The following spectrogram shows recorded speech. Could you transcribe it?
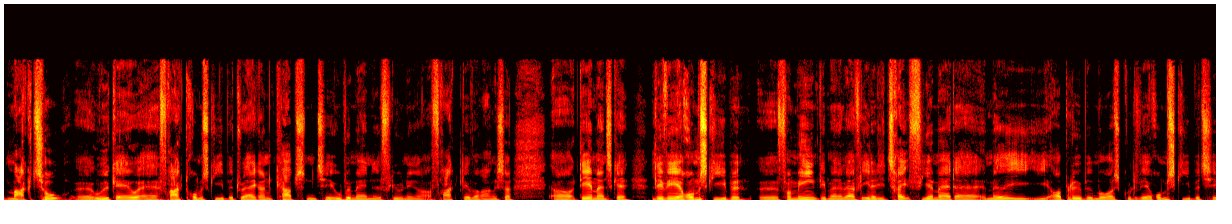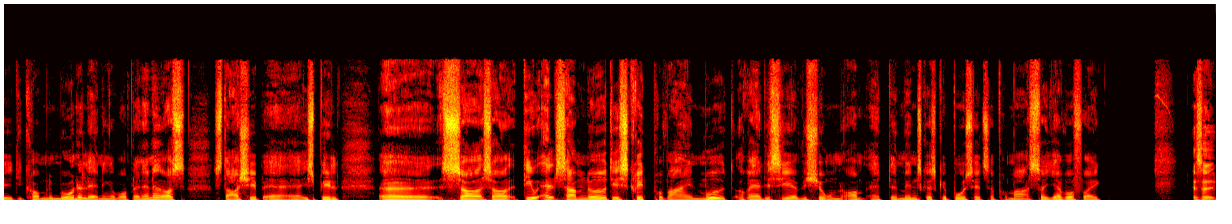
Mark II-udgave øh, af fragtrumskibet Dragon-kapslen til ubemandede flyvninger og fragtleverancer. Og det, at man skal levere rumskibe, øh, formentlig, man er i hvert fald en af de tre firmaer, der er med i, i opløbet mod at skulle levere rumskibe til de kommende månelandinger, hvor blandt andet også Starship er, er i spil. Øh, så, så det er jo alt sammen noget, det er skridt på vejen mod at realisere visionen om, at øh, mennesker skal bosætte sig på Mars. Så ja, hvorfor ikke? Altså,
